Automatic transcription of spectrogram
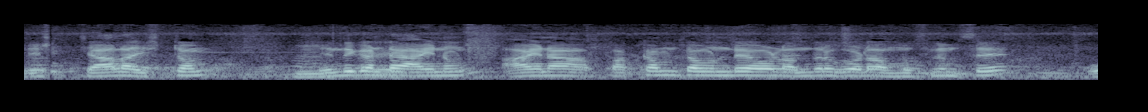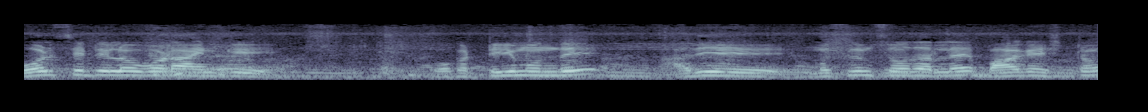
నిష్- చాలా ఇష్టం. ఎందుకంటే ఆయన ఆయన పక్కంట ఉండే వాళ్ళందరూ కూడా ముస్లిమ్సే. ఓల్డ్ సిటీలో కూడా ఆయనకి ఒక టీం ఉంది. అది ముస్లిం సోదరులే బాగా ఇష్టం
